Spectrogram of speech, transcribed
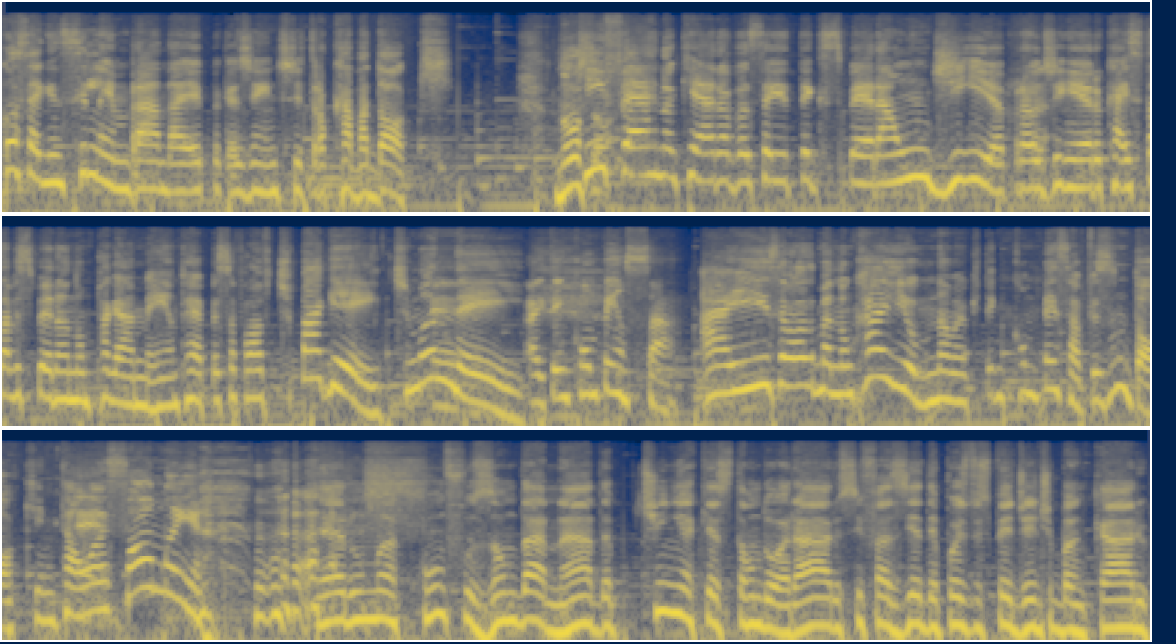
conseguem se lembrar da época que a gente trocava Doc? Nossa. Que inferno que era você ter que esperar um dia para o dinheiro cair. Você estava esperando um pagamento, aí a pessoa falava, te paguei, te mandei. É. Aí tem que compensar. Aí você fala, mas não caiu. Não, é que tem que compensar. Eu fiz um DOC, então é, é só amanhã. Era uma confusão danada. Tinha a questão do horário, se fazia depois do expediente bancário,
